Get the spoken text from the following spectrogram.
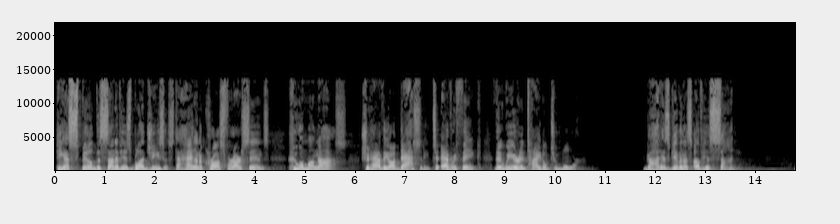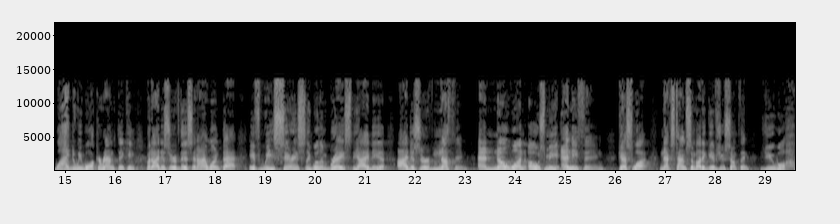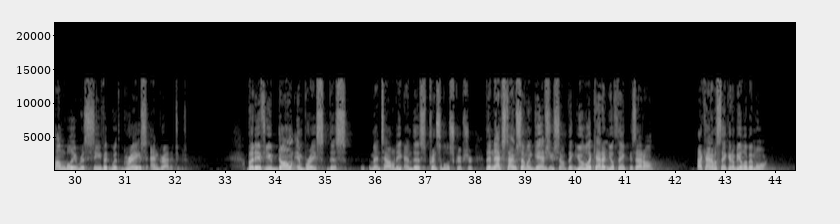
He has spilled the Son of His blood, Jesus, to hang on a cross for our sins. Who among us should have the audacity to ever think that we are entitled to more? God has given us of His Son. Why do we walk around thinking, but I deserve this and I want that? If we seriously will embrace the idea, I deserve nothing and no one owes me anything, guess what? Next time somebody gives you something, you will humbly receive it with grace and gratitude. But if you don't embrace this mentality and this principle of Scripture, the next time someone gives you something, you'll look at it and you'll think, is that all? I kind of was thinking it would be a little bit more.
